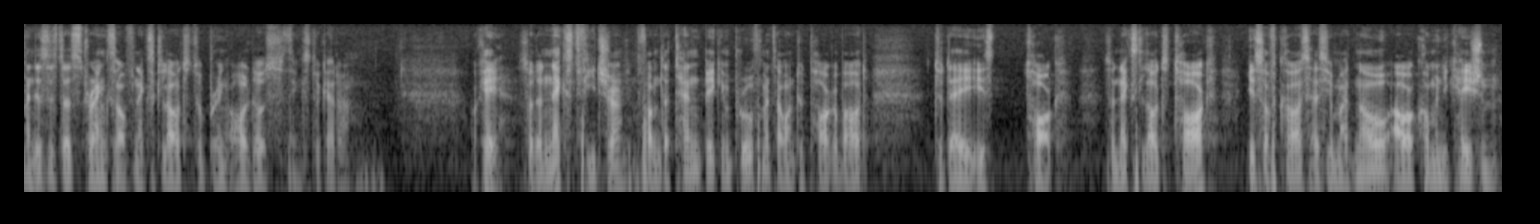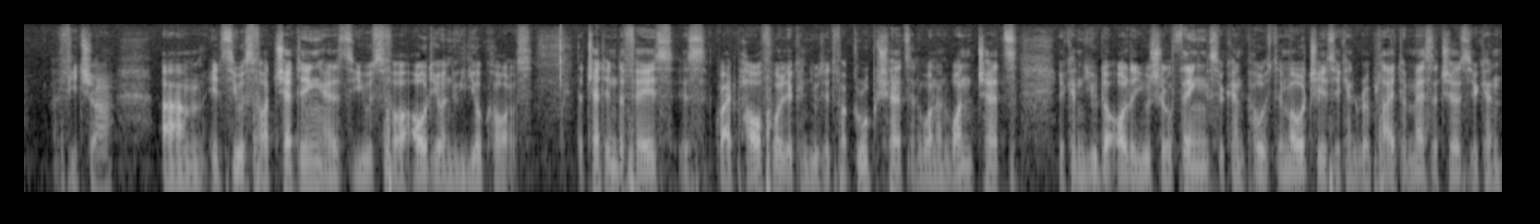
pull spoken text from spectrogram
and this is the strength of Nextcloud to bring all those things together. Okay, so the next feature from the 10 big improvements I want to talk about today is Talk. So Nextcloud Talk is, of course, as you might know, our communication feature. Um, it's used for chatting and it's used for audio and video calls. The chat interface is quite powerful. You can use it for group chats and one-on-one -on -one chats. You can do all the usual things. You can post emojis, you can reply to messages, you can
